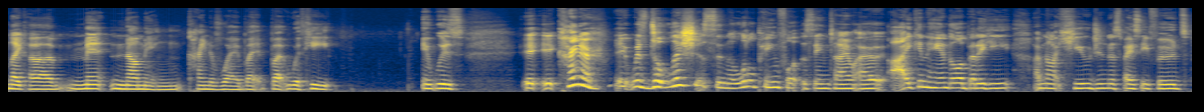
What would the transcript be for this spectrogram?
like a mint numbing kind of way, but but with heat. It was it, it kind of it was delicious and a little painful at the same time. I I can handle a bit of heat. I'm not huge into spicy foods,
